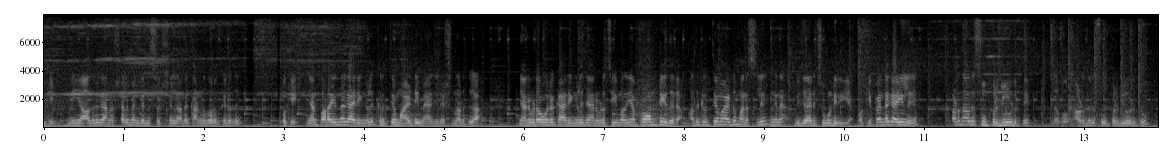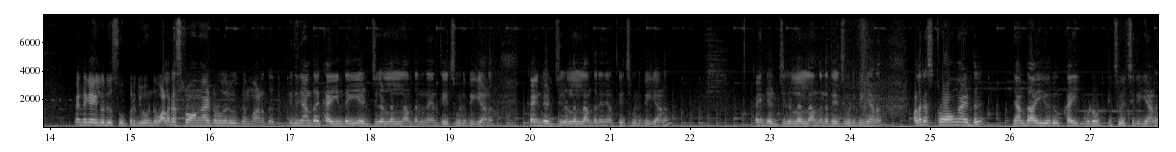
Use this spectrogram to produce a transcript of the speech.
okay നീ യാതൊരു കാരണവശാലും എന്റെ ഇൻസ്ട്രക്ഷൻ ഇല്ലാതെ കണ്ണു തുറക്കരുത്. ഓക്കെ ഞാൻ പറയുന്ന കാര്യങ്ങൾ കൃത്യമായിട്ട് ഇമാജിനേഷൻ നടത്തുക. ഞാനിവിടെ ഓരോ കാര്യങ്ങൾ ഞാനിവിടെ ചെയ്യുമ്പോൾ ഞാൻ പ്രോംപ്റ്റ് ചെയ്ത് തരാം. അത് കൃത്യമായിട്ട് മനസ്സിൽ ഇങ്ങനെ വിചാരിച്ചുകൊണ്ടിരിക്കുക. ഓക്കെ ഇപ്പം എന്റെ കയ്യിൽ അവിടുന്ന് ഒരു സൂപ്പർ ഗ്ലൂ എടുത്ത്. അപ്പോൾ അവിടുന്ന് ഒരു സൂപ്പർ ഗ്ലൂ എടുത്തു. ഇപ്പം എന്റെ കയ്യിലൊരു സൂപ്പർ ഗ്ലൂ ഉണ്ട്. വളരെ സ്ട്രോങ് ആയിട്ടുള്ളൊരു ഗമ്മാണിത് ഇത് ഞാൻ കൈയിന്റെ ഈ എഡ്ജുകളിലെല്ലാം തന്നെ ഞാൻ തേച്ച് പിടിപ്പിക്കുകയാണ്. കൈന്റെ എഡ്ജുകളിലെല്ലാം തന്നെ ഞാൻ തേച്ച് പിടിപ്പിക്കുകയാണ്. കൈന്റെ എഡ്ജുകളിലെല്ലാം തന്നെ തേച്ച് പിടിപ്പിക്കുകയാണ്. വളരെ സ്ട്രോങ് ആയിട്ട് ഞാൻ ഈ ഒരു കൈ ഇവിടെ ഒട്ടിച്ച് വെച്ചിരിക്കുകയാണ്.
